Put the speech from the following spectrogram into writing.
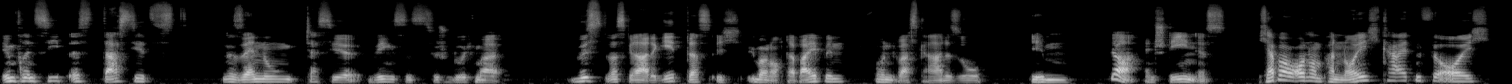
Im Prinzip ist das jetzt eine Sendung, dass ihr wenigstens zwischendurch mal wisst, was gerade geht, dass ich immer noch dabei bin und was gerade so im ja, Entstehen ist. Ich habe aber auch noch ein paar Neuigkeiten für euch.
